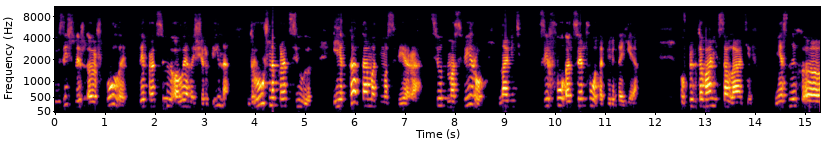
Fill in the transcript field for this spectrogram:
музичної ж- е, школи, де працює Олена Щербіна, дружно працюють. І яка там атмосфера? Цю атмосферу навіть це, фо, е, це фото передає. В приготуванні салатів, м'ясних е, е,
